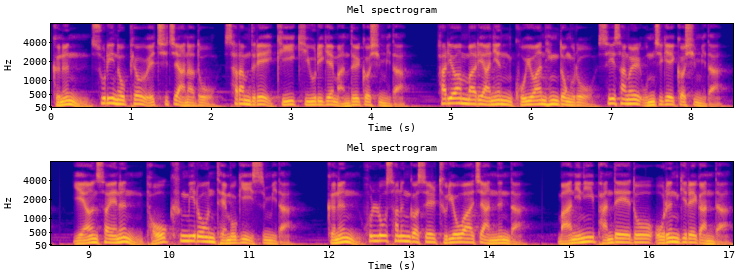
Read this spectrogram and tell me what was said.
그는 소리 높여 외치지 않아도 사람들의 귀 기울이게 만들 것입니다. 화려한 말이 아닌 고요한 행동으로 세상을 움직일 것입니다. 예언서에는 더욱 흥미로운 대목이 있습니다. 그는 홀로 서는 것을 두려워하지 않는다. 만인이 반대해도 옳은 길에 간다.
